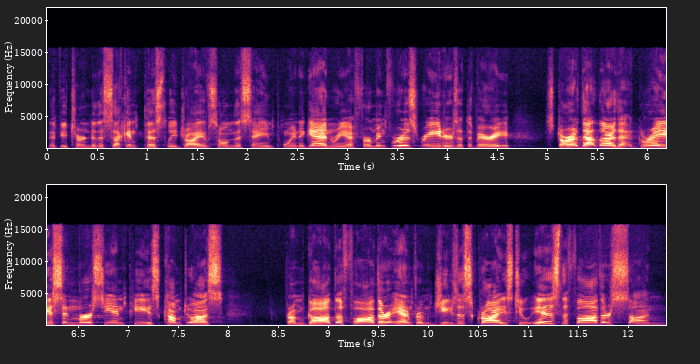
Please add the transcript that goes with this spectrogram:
If you turn to the second epistle, he drives home the same point again, reaffirming for his readers at the very start of that letter that grace and mercy and peace come to us from God the Father and from Jesus Christ, who is the Father's Son.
